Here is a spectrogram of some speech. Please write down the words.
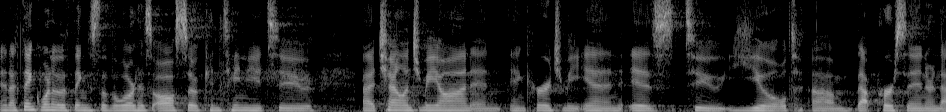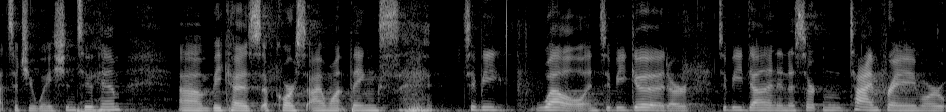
And I think one of the things that the Lord has also continued to uh, challenge me on and encourage me in is to yield um, that person or that situation to Him. Um, because, of course, I want things to be well and to be good or to be done in a certain time frame or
